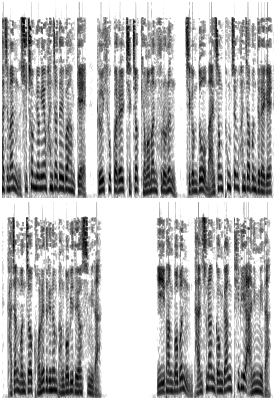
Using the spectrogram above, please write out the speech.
하지만 수천 명의 환자들과 함께 그 효과를 직접 경험한 후로는 지금도 만성 통증 환자분들에게 가장 먼저 권해드리는 방법이 되었습니다. 이 방법은 단순한 건강 팁이 아닙니다.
